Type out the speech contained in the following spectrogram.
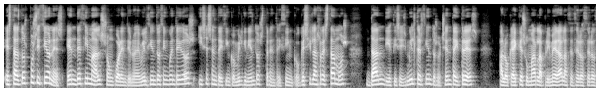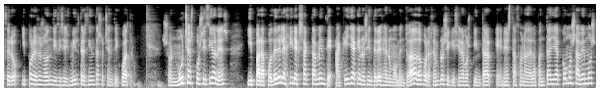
Estas dos posiciones en decimal son 49.152 y 65.535, que si las restamos dan 16.383, a lo que hay que sumar la primera, la C000, y por eso son 16.384. Son muchas posiciones y para poder elegir exactamente aquella que nos interesa en un momento dado, por ejemplo, si quisiéramos pintar en esta zona de la pantalla, ¿cómo sabemos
